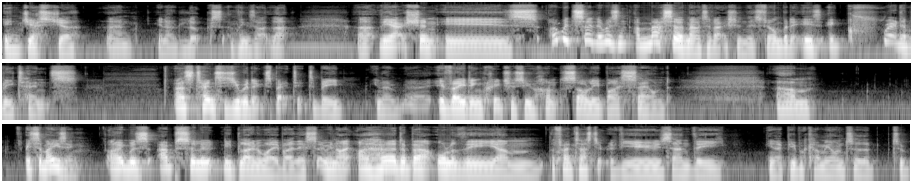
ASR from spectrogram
in gesture and you know looks and things like that. Uh, the action is, I would say, there isn't a massive amount of action in this film, but it is incredibly tense, as tense as you would expect it to be. You know, uh, evading creatures who hunt solely by sound. Um, it's amazing. I was absolutely blown away by this. I mean, I, I heard about all of the um, the fantastic reviews and the you know people coming on to the to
